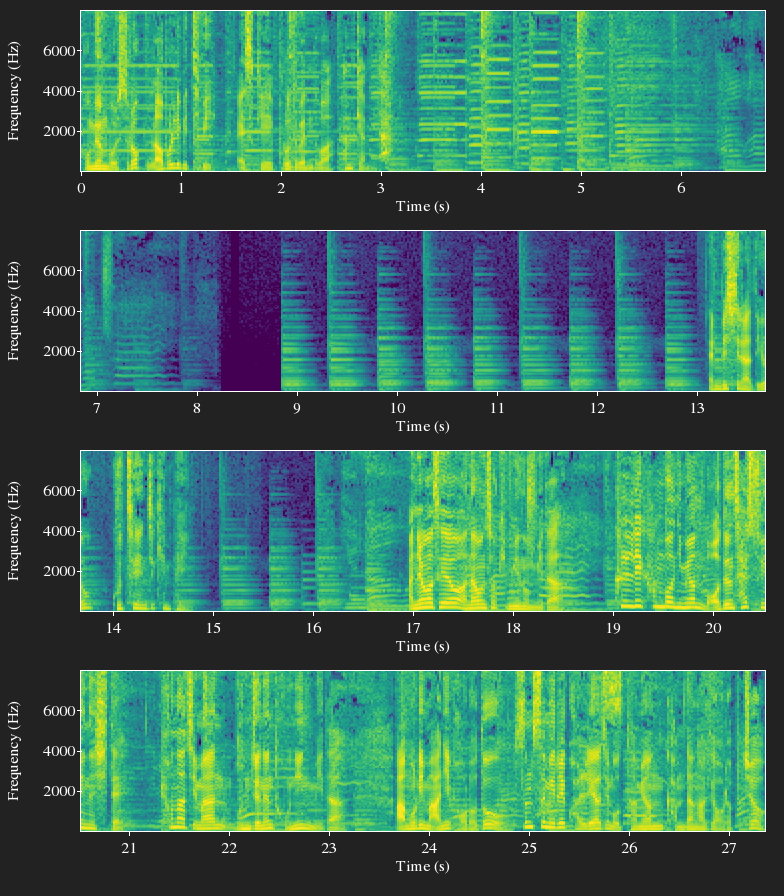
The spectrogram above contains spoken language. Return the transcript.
보면 볼수록 러블리 비티비 SK 브로드밴드와 함께합니다. MBC 라디오 Good Change 캠페인 안녕하세요. 아나운서 김민호입니다. 클릭 한 번이면 뭐든 살 수 있는 시대. 편하지만 문제는 돈입니다. 아무리 많이 벌어도 씀씀이를 관리하지 못하면 감당하기 어렵죠.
